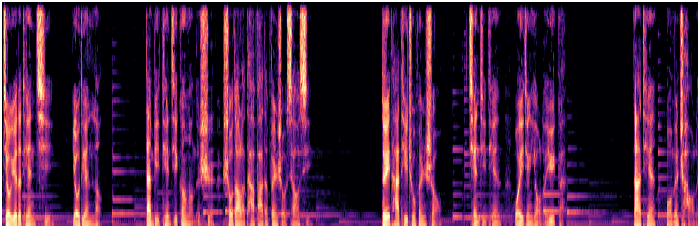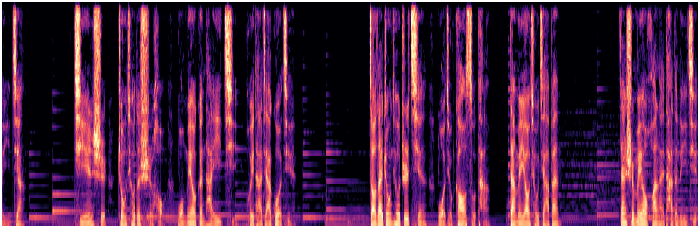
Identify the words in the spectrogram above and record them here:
九月的天气有点冷，但比天气更冷的是收到了他发的分手消息。对于他提出分手，前几天我已经有了预感。那天我们吵了一架，起因是中秋的时候我没有跟他一起回他家过节。早在中秋之前，我就告诉他，单位要求加班，但是没有换来他的理解。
